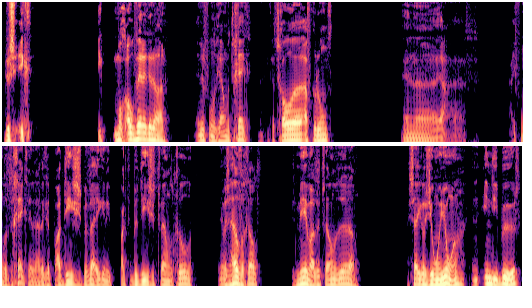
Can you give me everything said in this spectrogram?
Dus ik, ik mocht ook werken daar. En dat vond ik helemaal te gek. Ik had school eh, afgerond. En eh, ja, ik vond het te gek. En dan had ik een paar dienstjes per week. En ik pakte per dienstje 200 gulden. En dat was heel veel geld. Dus meer wat dan 200 euro. Zeker als jonge jongen. En in die buurt.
